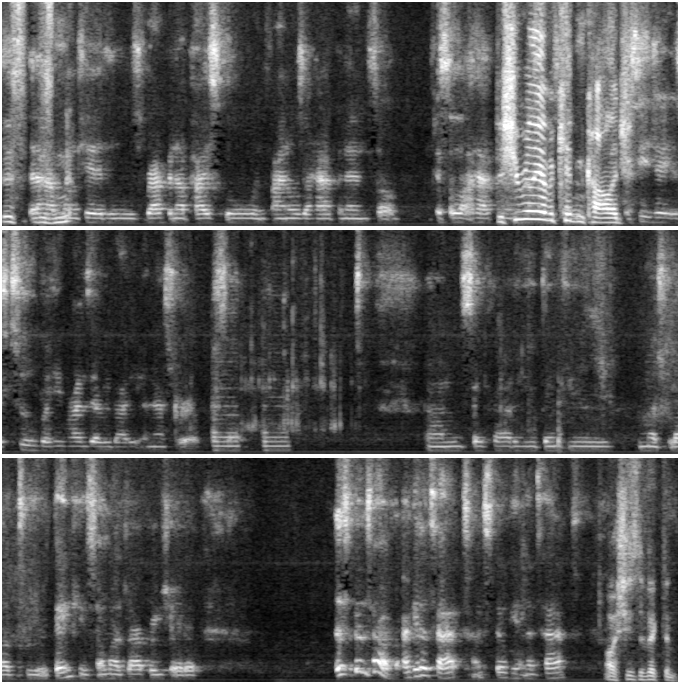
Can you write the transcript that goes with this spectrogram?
This, then I have one kid who's wrapping up high school and finals are happening. So it's a lot happening. does she really have a kid in college? CJ is two, but he runs everybody, and that's real. So, um, so proud of you. Thank you. Much love to you. Thank you so much. I appreciate it. It's been tough. I get attacked. I'm still getting attacked. Oh, she's the victim.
